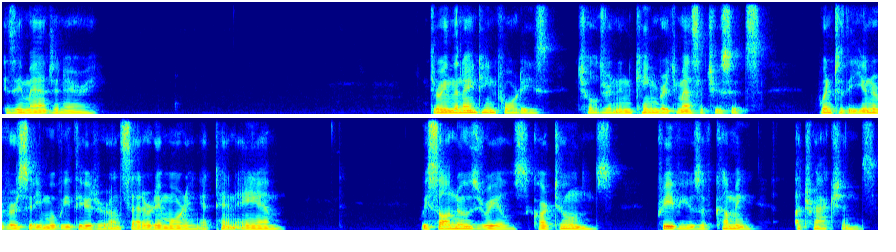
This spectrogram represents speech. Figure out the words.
is imaginary. During the 1940s, children in Cambridge, Massachusetts went to the university movie theater on Saturday morning at 10 a.m. We saw newsreels, cartoons, previews of coming attractions,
